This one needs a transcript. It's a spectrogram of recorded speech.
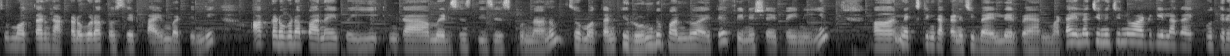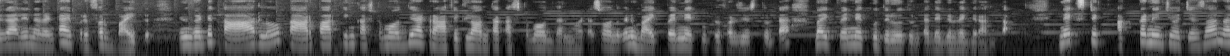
so మొత్తానికి అక్కడ కూడా కొద్దిసేపు టైం పట్టింది. అక్కడ కూడా పని అయిపోయి ఇంకా మెడిసిన్స్ తీసేసుకున్నాను. సో మొత్తానికి రెండు పనులు అయితే ఫినిష్ అయిపోయినాయి. నెక్స్ట్ ఇంకా అక్కడి నుంచి బయలుదేరిపోయాయి అనమాట ఇలా చిన్న చిన్న వాటికి ఇలాగ ఎక్కువ తిరగాలి అని అంటే ఐ ప్రిఫర్ బైక్ ఎందుకంటే కార్లో కార్ పార్కింగ్ కష్టం అవుద్ది ఆ ట్రాఫిక్లో అంతా కష్టం అవుద్ది అనమాట సో అందుకని బైక్ పైన ఎక్కువ ప్రిఫర్ చేస్తుంటా. బైక్ పైన ఎక్కువ తిరుగుతుంటా దగ్గర దగ్గర అంతా. నెక్స్ట్ అక్కడి నుంచి వచ్చేసా నా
